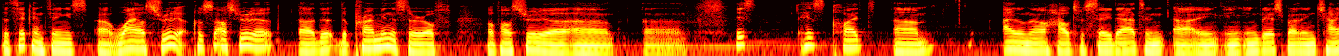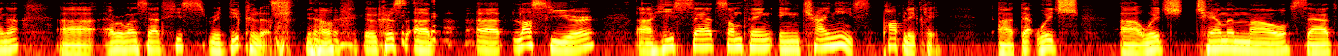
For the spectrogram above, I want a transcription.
the second thing is uh, why Australia? Because Australia, uh, the the prime minister of of Australia, uh, uh, he's he's quite. Um, I don't know how to say that in uh, in, in English, but in China, uh, everyone said he's ridiculous. You know, because uh, uh, last year he said something in Chinese publicly, that which uh, which Chairman Mao said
